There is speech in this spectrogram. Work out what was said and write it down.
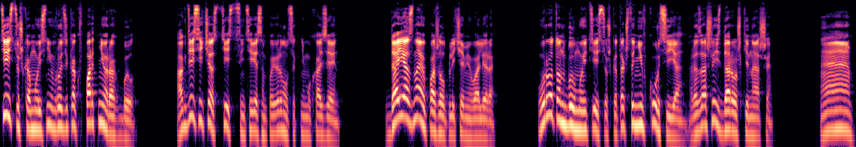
«Тестюшка мой с ним вроде как в партнерах был». «А где сейчас тесть?» — с интересом повернулся к нему хозяин. «Да я знаю», — пожал плечами Валера. «Урод он был, мой тестюшка, так что не в курсе я. Разошлись дорожки наши». «А,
